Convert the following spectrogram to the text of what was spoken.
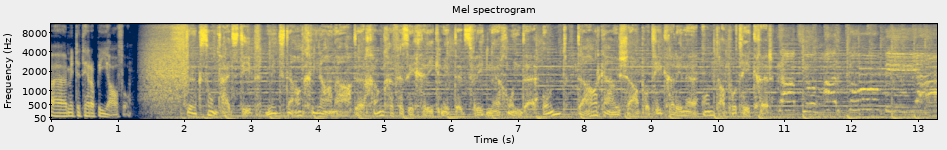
äh, mit der Therapie anfangen. Der Gesundheitstipp mit der Aquilana, der Krankenversicherung mit den zufriedenen Kunden und der aargauischen Apothekerinnen und Apotheker. Radio Argovia.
